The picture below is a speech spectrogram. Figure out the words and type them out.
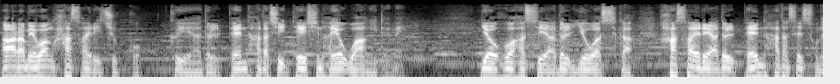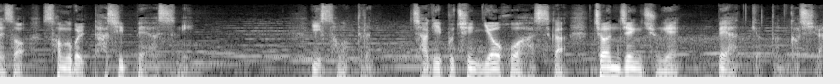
아람의 왕 하사엘이 죽고 그의 아들 벤 하닷이 대신하여 왕이 되매 여호아하스의 아들 요아스가 하사엘의 아들 벤 하닷의 손에서 성읍을 다시 빼앗으니 이 성읍들은 자기 부친 여호아하스가 전쟁 중에 빼앗겼던 것이라.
